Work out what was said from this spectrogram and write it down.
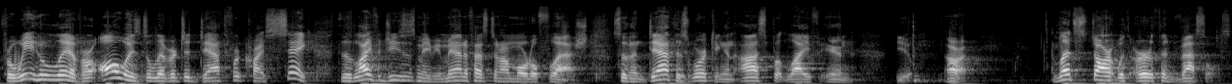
For we who live are always delivered to death for Christ's sake, that the life of Jesus may be manifest in our mortal flesh. So then death is working in us, but life in you. All right. Let's start with earthen vessels.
